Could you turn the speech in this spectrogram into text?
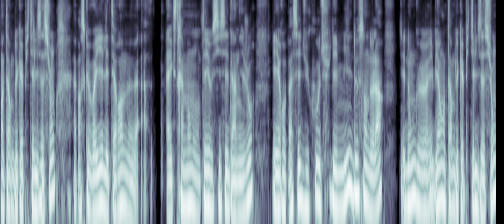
en termes de capitalisation parce que vous voyez l'Ethereum a a extrêmement monté aussi ces derniers jours et est repassé du coup au-dessus des 1200 dollars et donc euh, eh bien en termes de capitalisation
